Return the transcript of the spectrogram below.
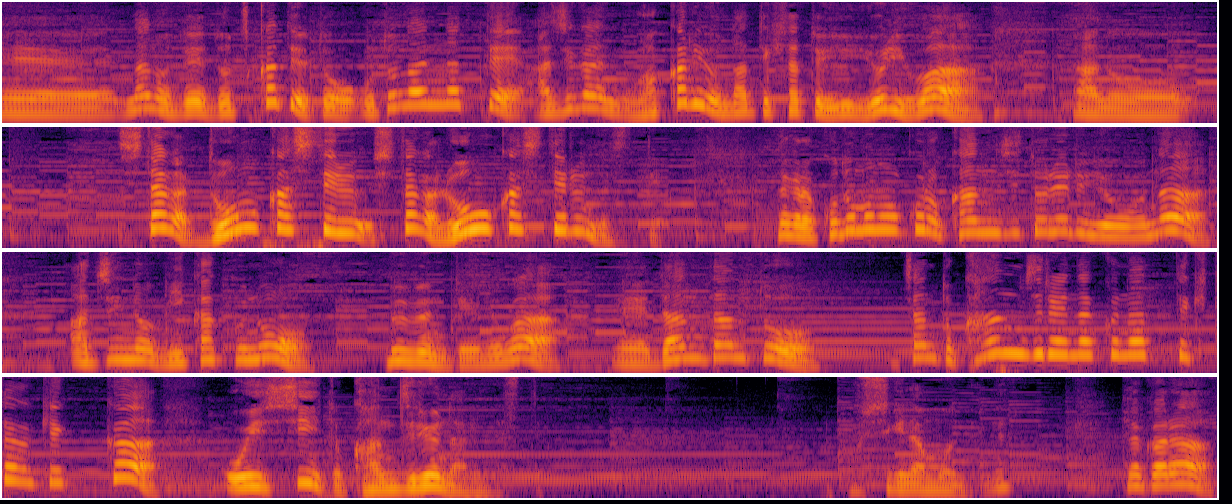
えーなのでどっちかというと大人になって味が分かるようになってきたというよりはあの舌が鈍化してる舌が老化してるんですって。だから子供の頃感じ取れるような味の味覚の部分っていうのが、えーだんだんとちゃんと感じれなくなってきた結果美味しいと感じるようになるんですって。不思議なもんでね。だから、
